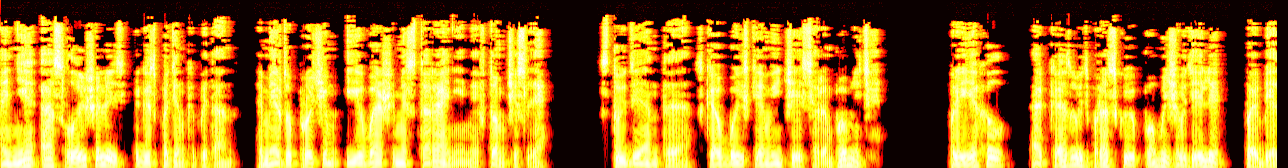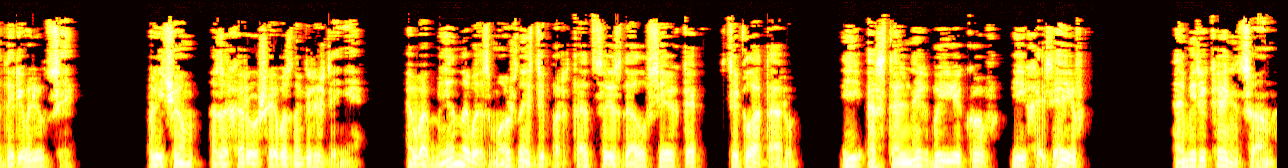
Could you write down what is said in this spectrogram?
не ослышались, господин капитан. Между прочим, и вашими стараниями в том числе. Студента с ковбойским винчестером, помните? Приехал оказывать братскую помощь в деле победы революции. Причем за хорошее вознаграждение. В обмен на возможность депортации сдал всех как стеклотару. И остальных боевиков, и хозяев. Американец он.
